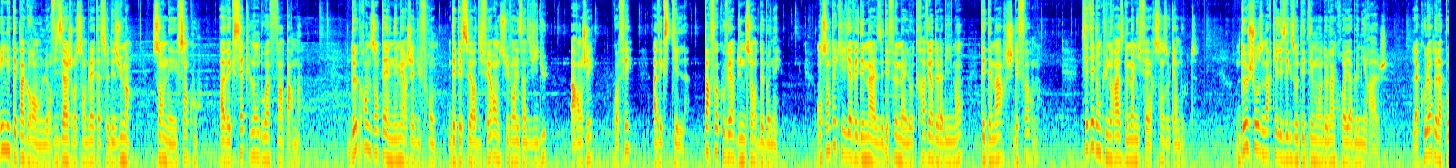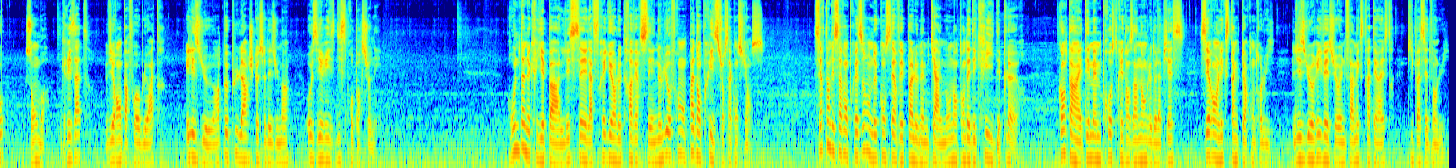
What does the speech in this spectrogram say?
Ils n'étaient pas grands, leurs visages ressemblaient à ceux des humains, sans nez, sans cou, avec sept longs doigts fins par main. Deux grandes antennes émergeaient du front, d'épaisseurs différentes suivant les individus, arrangés, coiffés, avec style, parfois couverts d'une sorte de bonnet. On sentait qu'il y avait des mâles et des femelles au travers de l'habillement, des démarches, des formes. C'était donc une race de mammifères sans aucun doute. Deux choses marquaient les exos des témoins de l'incroyable mirage. La couleur de la peau, sombre, grisâtre, virant parfois au bleuâtre, et les yeux, un peu plus larges que ceux des humains, aux iris disproportionnés. Runta ne criait pas, laissait la frayeur le traverser, ne lui offrant pas d'emprise sur sa conscience. Certains des savants présents ne conservaient pas le même calme, on entendait des cris, des pleurs. Quentin était même prostré dans un angle de la pièce, serrant l'extincteur contre lui, les yeux rivés sur une femme extraterrestre qui passait devant lui.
